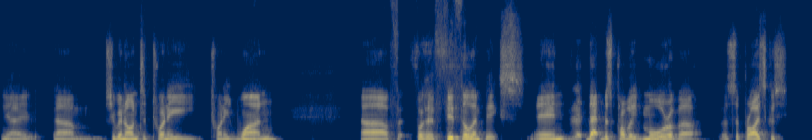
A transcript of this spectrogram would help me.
you know, um, she went on to 2021 uh, for, for her fifth Olympics. And th- that was probably more of a, a surprise because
